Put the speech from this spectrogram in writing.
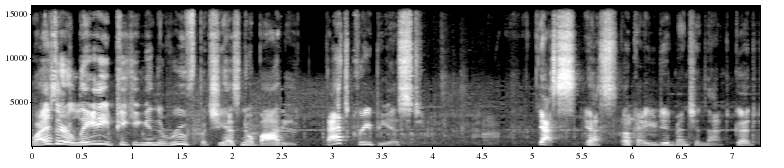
Why is there a lady peeking in the roof, but she has no body? That's creepiest. Yes, yes. Okay, you did mention that. Good.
